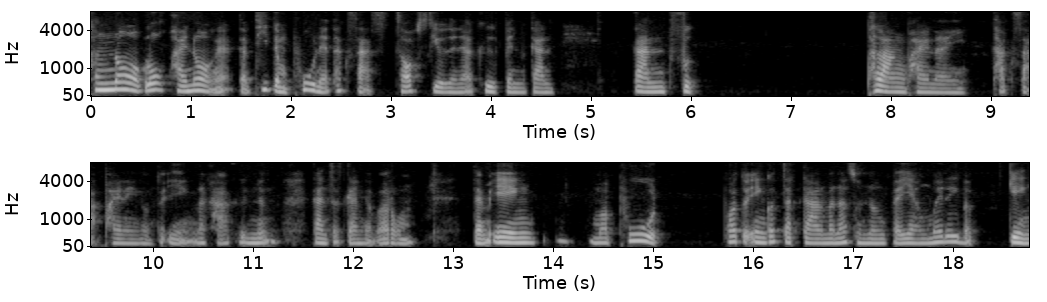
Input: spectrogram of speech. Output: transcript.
ข้างนอกโลกภายนอกเนี่ยแต่ที่แต้มพูดเนี่ยทักษะ soft skill ตัวเนี้ยคือเป็นการการฝึกพลังภายในทักษะภายในของตัวเองนะคะ คือ1การจัดการกับอารมณ์ แต้มเองมาพูด เพราะตัวเองก็จัดการมาณส่วนหนึ่งแต่ยังไม่ได้แบบเก่ง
